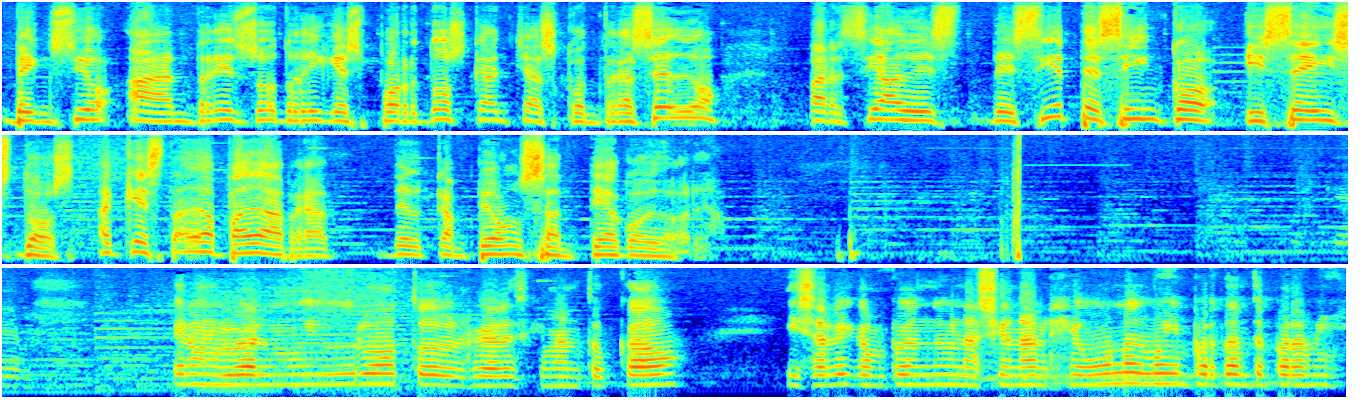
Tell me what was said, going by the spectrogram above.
venció a Andrés Rodríguez por dos canchas contra cero, parciales de 7-5 y 6-2. Aquí está la palabra del campeón Santiago Lora. Era un rival muy duro, todos los rivales que me han tocado. Y salir campeón de un Nacional G1 es muy importante para mí.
